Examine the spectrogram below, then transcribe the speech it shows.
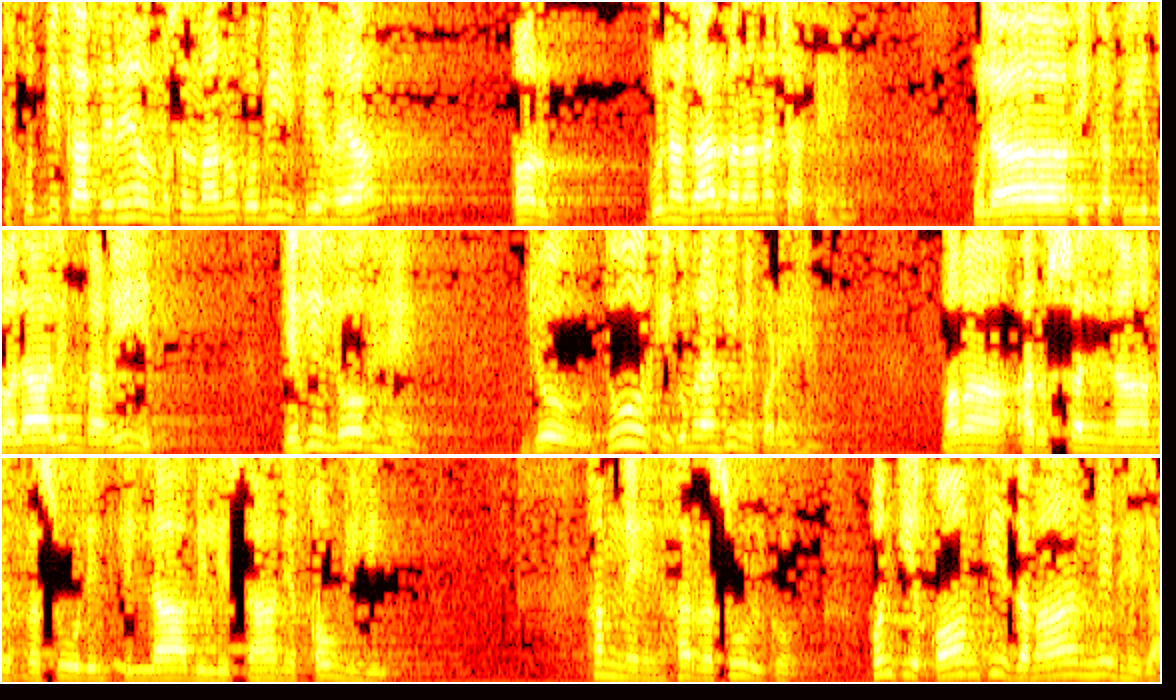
کہ خود بھی کافر ہیں اور مسلمانوں کو بھی بے حیا اور گناگار بنانا چاہتے ہیں۔ الا کفی دلال بغید یہی لوگ ہیں جو دور کی گمراہی میں پڑے ہیں۔ مما ارسلام رسول اللہ بلسان قومی ہم نے ہر رسول کو ان کی قوم کی زبان میں بھیجا۔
